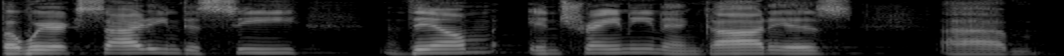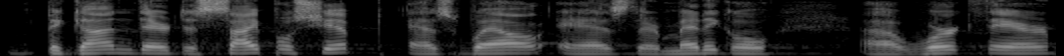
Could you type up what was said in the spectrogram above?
But we're exciting to see them in training, and God has um, begun their discipleship as well as their medical uh, work there.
